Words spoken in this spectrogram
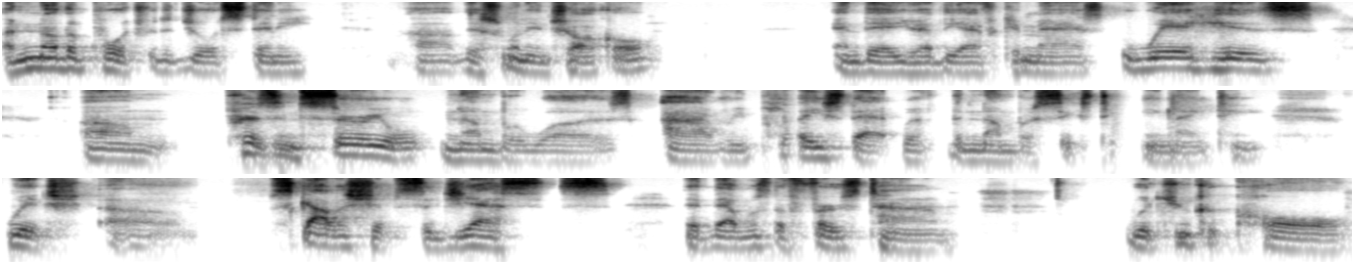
Another portrait of George Stinney, uh, this one in charcoal. And there you have the African mask where his um, prison serial number was, I replaced that with the number 1619, which um, scholarship suggests that that was the first time what you could call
